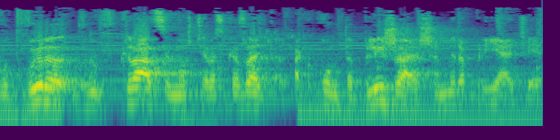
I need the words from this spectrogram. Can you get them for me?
вот вы, вы вкратце можете рассказать о каком-то ближайшем мероприятии,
